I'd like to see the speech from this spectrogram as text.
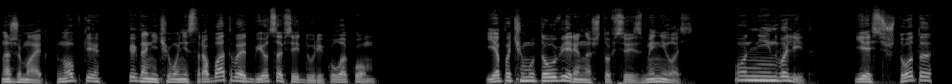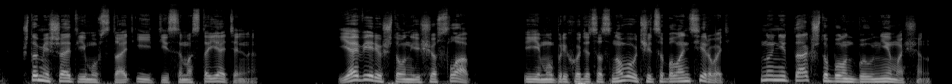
нажимает кнопки, когда ничего не срабатывает, бьется всей дури кулаком. Я почему-то уверена, что все изменилось. Он не инвалид, есть что-то, что мешает ему встать и идти самостоятельно. Я верю, что он еще слаб, и ему приходится снова учиться балансировать, но не так, чтобы он был немощен.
